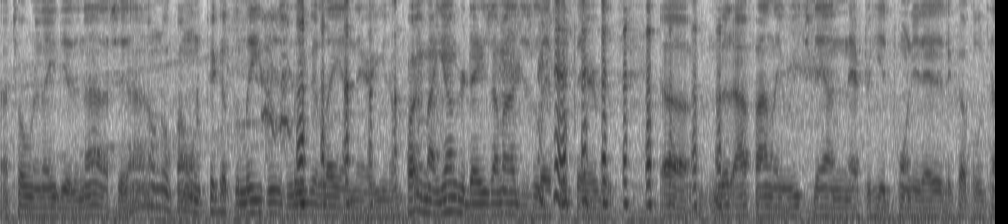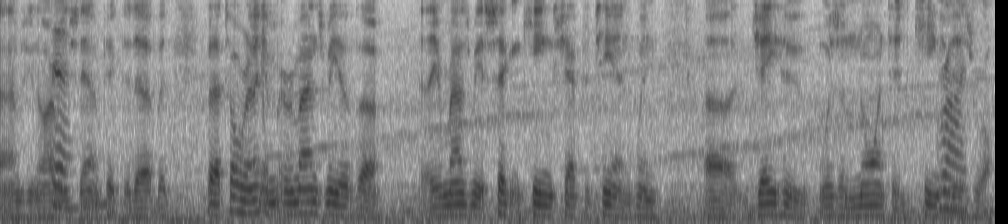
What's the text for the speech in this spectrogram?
I told Renee the other night, I said, I don't know if I want to pick up the leaf or just leave it laying there. You know, probably my younger days, I might have just left it there. But, uh, but I finally reached down, and after he had pointed at it a couple of times, you know, I Yeah. reached down and picked it up. But, but I told Renee, it reminds me of, uh, it reminds me of Second Kings chapter 10 when uh, Jehu was anointed king Right. of Israel.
